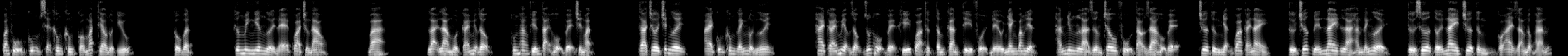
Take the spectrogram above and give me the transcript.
quan phủ cũng sẽ không không có mắt theo đội cứu. Cầu vật. Khương minh nghiêng người né qua trường đao. Ba. Lại là một cái miệng rộng, hung hăng phiến tại hộ vệ trên mặt. Ta chơi chết ngươi, ai cũng không gánh nổi ngươi hai cái miệng rộng rút hộ vệ khí quả thực tâm can tỷ phổi đều nhanh băng liệt, hắn nhưng là dương châu phủ tạo ra hộ vệ, chưa từng nhận qua cái này, từ trước đến nay là hắn đánh người, từ xưa tới nay chưa từng có ai dám động hắn.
